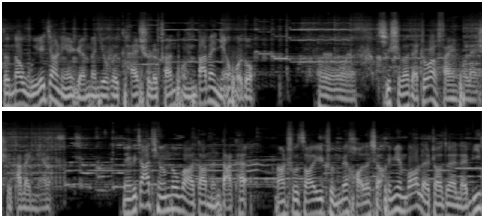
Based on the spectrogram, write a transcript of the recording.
等到午夜降临，人们就会开始了传统的大拜年活动。呃，其实吧，在这儿反应过来是大拜年了。每个家庭都把大门打开，拿出早已准备好的小黑面包来招待来宾。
